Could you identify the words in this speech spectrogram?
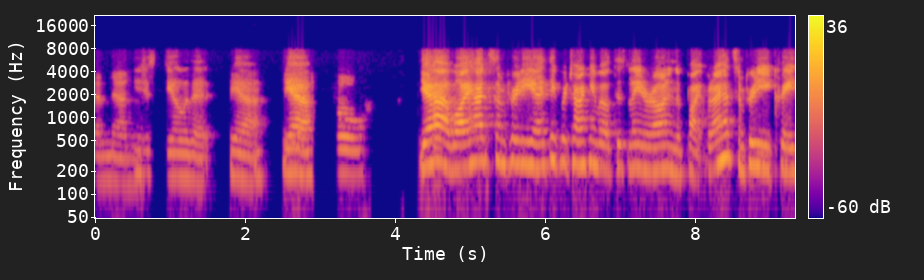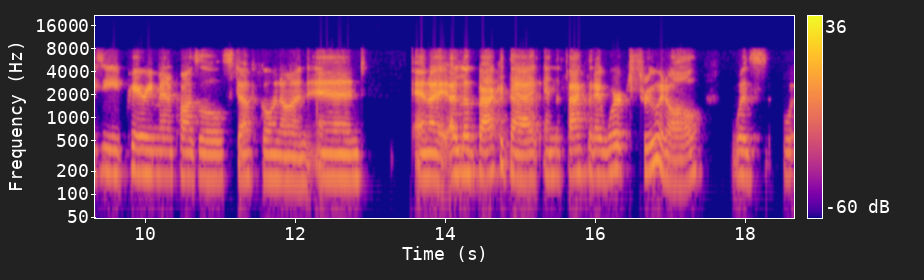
and men. You just deal with it. Yeah. Yeah. Yeah. oh Yeah, well, I had some pretty. I think we're talking about this later on in the pod, but I had some pretty crazy perimenopausal stuff going on, and and I, I look back at that, and the fact that I worked through it all was wa-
